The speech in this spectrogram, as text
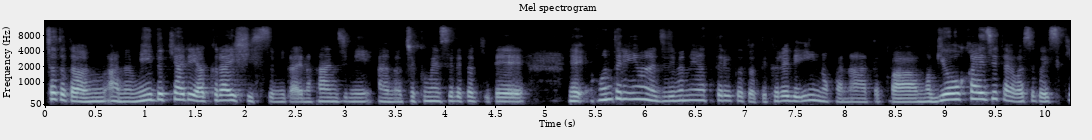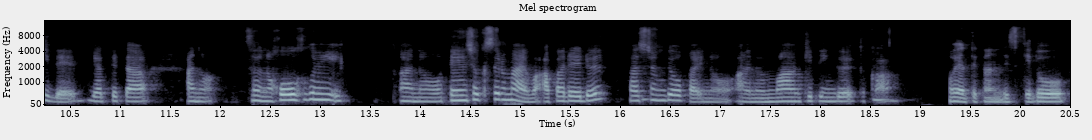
ちょっと多分あのミードキャリアクライシスみたいな感じにあの直面する時でえ本当に今の自分のやってることってこれでいいのかなとか、まあ、業界自体はすごい好きでやってたあのその報告にあの転職する前はアパレルファッション業界のあのマーケティングとかをやってたんですけど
